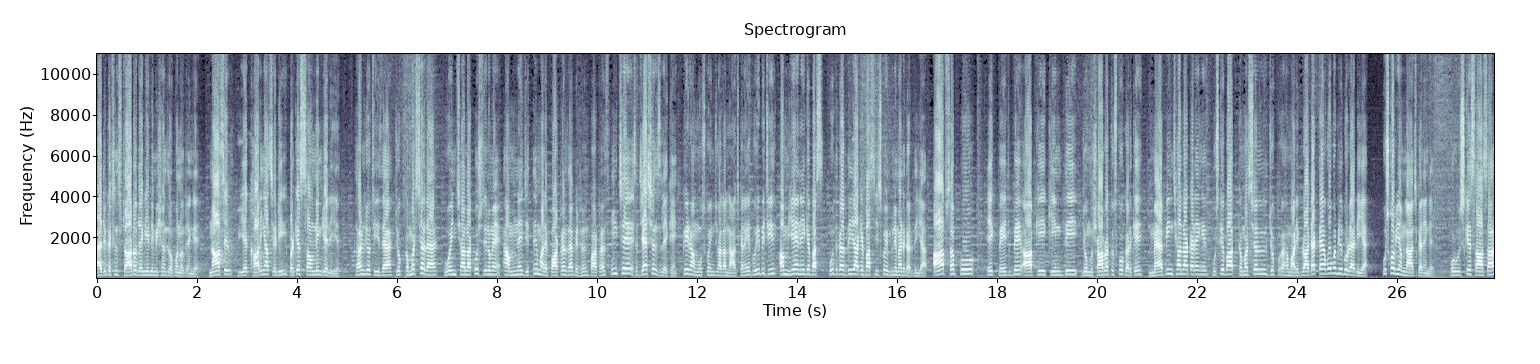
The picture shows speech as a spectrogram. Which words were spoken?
एजुकेशन स्टार्ट हो जाएँगे एडमिशन ओपन हो जाएँगे। ना सिर्फ़ ये खारियाँ सिटी बल्कि सराउंडिंग के लिए। थर्ड जो चीज़ है, जो कमर्शियल है, वो इंशाल्लाह कुछ दिनों में हमने जितने हमारे पार्टनर्स हैं बिज़नेस पार्टनर्स उनसे सजेशंस लेके, फिर हम उसको इंशाल्लाह लॉन्च करेंगे। कोई भी चीज़, हम ये नहीं कि बस खुद कर दिया कि बस इसको इम्प्लीमेंट कर दिया। आप सबको एक पेज पे आपकी कीमती जो मुशावरत उसको करके, मैं भी इंशाल्लाह करेंगे। उसके बाद कमर्शियल जो हमारी प्रोडक्ट है, वो भी बिल्कुल रेडी है। उसको भी हम लॉन्च करेंगे। और उसके साथ साथ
